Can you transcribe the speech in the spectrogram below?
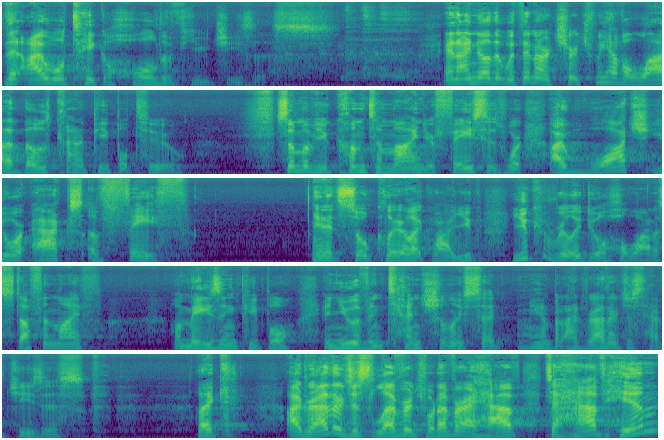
than I will take a hold of you, Jesus. And I know that within our church, we have a lot of those kind of people too. Some of you come to mind, your faces, where I watch your acts of faith and it's so clear like, wow, you, you could really do a whole lot of stuff in life, amazing people, and you have intentionally said, man, but I'd rather just have Jesus. like, I'd rather just leverage whatever I have to have Him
